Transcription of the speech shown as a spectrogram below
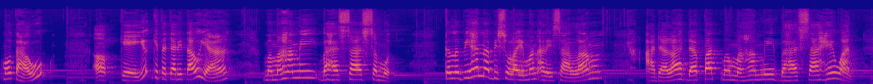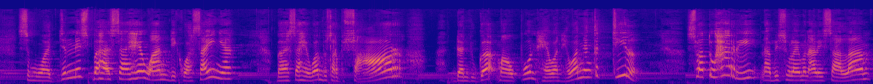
Mau tahu? Oke, yuk kita cari tahu ya memahami bahasa semut. Kelebihan Nabi Sulaiman alaihissalam adalah dapat memahami bahasa hewan. Semua jenis bahasa hewan dikuasainya. Bahasa hewan besar-besar dan juga maupun hewan-hewan yang kecil. Suatu hari Nabi Sulaiman alaihissalam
